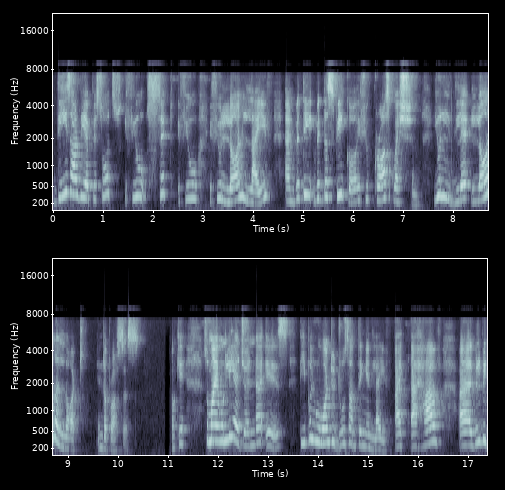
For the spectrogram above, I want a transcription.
these are the episodes if you sit if you if you learn live and with the with the speaker if you cross question you'll le- learn a lot in the process. Okay? So my only agenda is people who want to do something in life. I i have i will be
